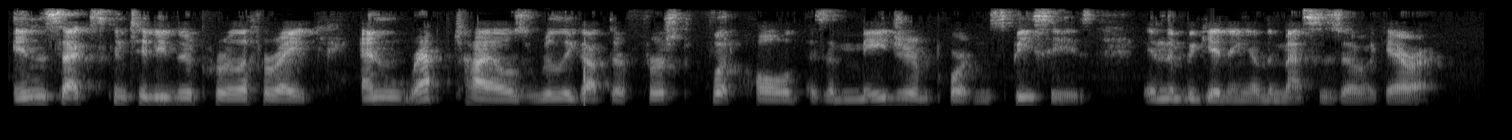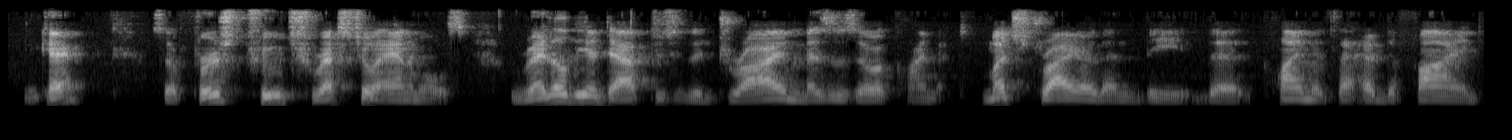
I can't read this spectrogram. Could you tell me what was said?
Insects continued to proliferate, and reptiles really got their first foothold as a major important species in the beginning of the Mesozoic era. Okay, so first true terrestrial animals readily adapted to the dry Mesozoic climate, much drier than the, the climates that had defined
